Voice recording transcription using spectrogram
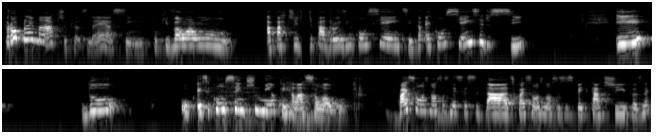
problemáticas, né? Assim, porque vão a um a partir de padrões inconscientes. Então, é consciência de si e do esse consentimento em relação ao outro. Quais são as nossas necessidades, quais são as nossas expectativas, né?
